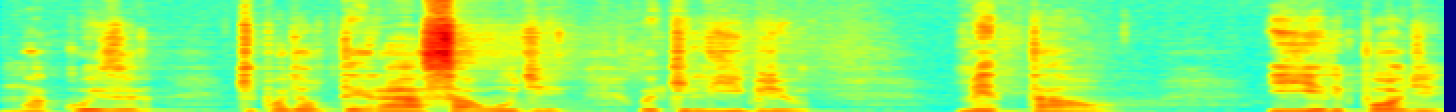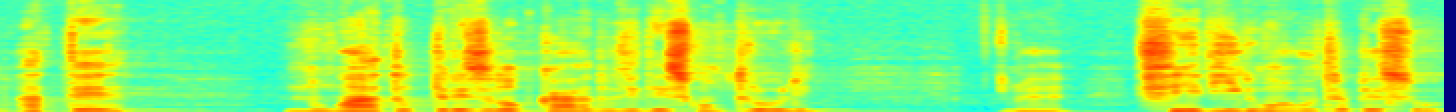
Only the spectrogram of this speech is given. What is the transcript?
uma coisa que pode alterar a saúde, o equilíbrio mental, e ele pode até, num ato deslocado de descontrole, né, ferir uma outra pessoa.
